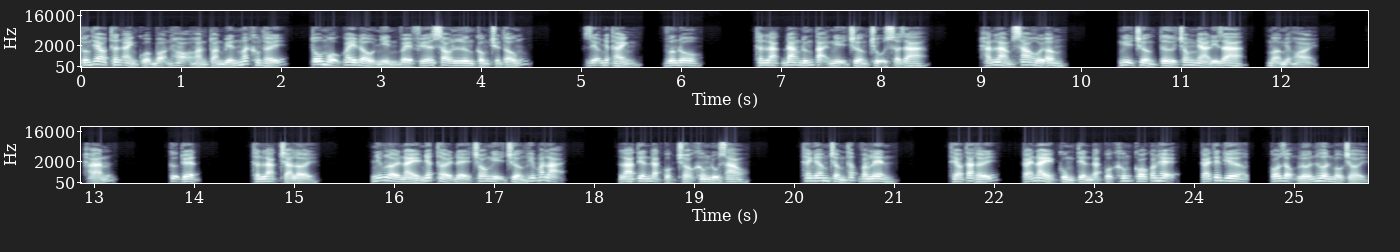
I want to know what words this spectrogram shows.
Hướng theo thân ảnh của bọn họ hoàn toàn biến mất không thấy, tô mộ quay đầu nhìn về phía sau lưng cổng truyền thống. Diệu nhật thành, vương đô. Thần lạc đang đứng tại nghị trưởng trụ sở ra. Hắn làm sao hồi âm? Nghị trưởng từ trong nhà đi ra, mở miệng hỏi. Hắn? Cự tuyệt. Thần lạc trả lời. Những lời này nhất thời để cho nghị trưởng hít mắt lại. Là tiền đặt cuộc cho không đủ sao? Thanh âm trầm thấp vang lên. Theo ta thấy, cái này cùng tiền đặt cuộc không có quan hệ, cái tên kia có rộng lớn hơn bầu trời.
